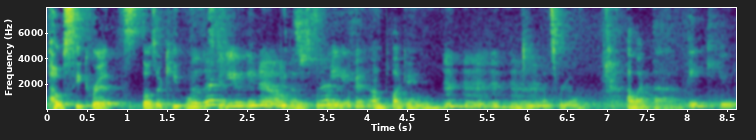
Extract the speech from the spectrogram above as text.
Post secrets. Those are cute ones. Those are Yeah, cute, you know, Do those. before- nice. Okay, unplugging. Mm-hmm. Mm-hmm. That's real. I like that. Thank you.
